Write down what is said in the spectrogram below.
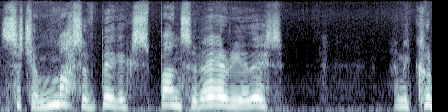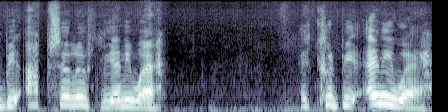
such a massive, big, expansive area, this. And it could be absolutely anywhere. It could be anywhere.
